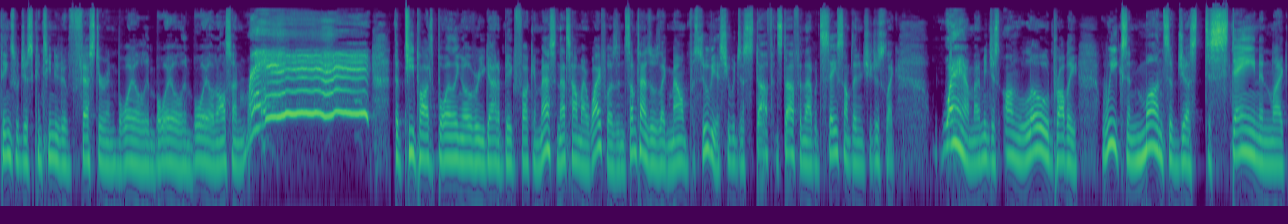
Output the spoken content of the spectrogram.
things would just continue to fester and boil and boil and boil and all of a sudden the teapot's boiling over, you got a big fucking mess. And that's how my wife was. And sometimes it was like Mount Vesuvius. She would just stuff and stuff and I would say something and she just like wham i mean just unload probably weeks and months of just disdain and like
